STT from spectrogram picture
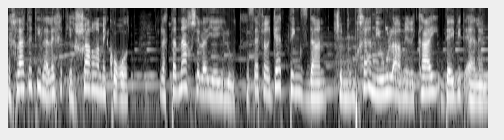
החלטתי ללכת ישר למקורות, לתנ"ך של היעילות, הספר Get Things Done של מומחה הניהול האמריקאי דיוויד אלן.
